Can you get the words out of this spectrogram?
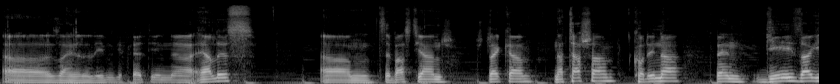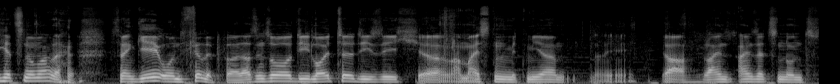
äh, seine Lebensgefährtin äh, Alice, ähm, Sebastian Strecker, Natascha, Corinna, Sven G, sage ich jetzt nur mal. Sven G und Philipp. Das sind so die Leute, die sich äh, am meisten mit mir äh, ja, rein, einsetzen und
